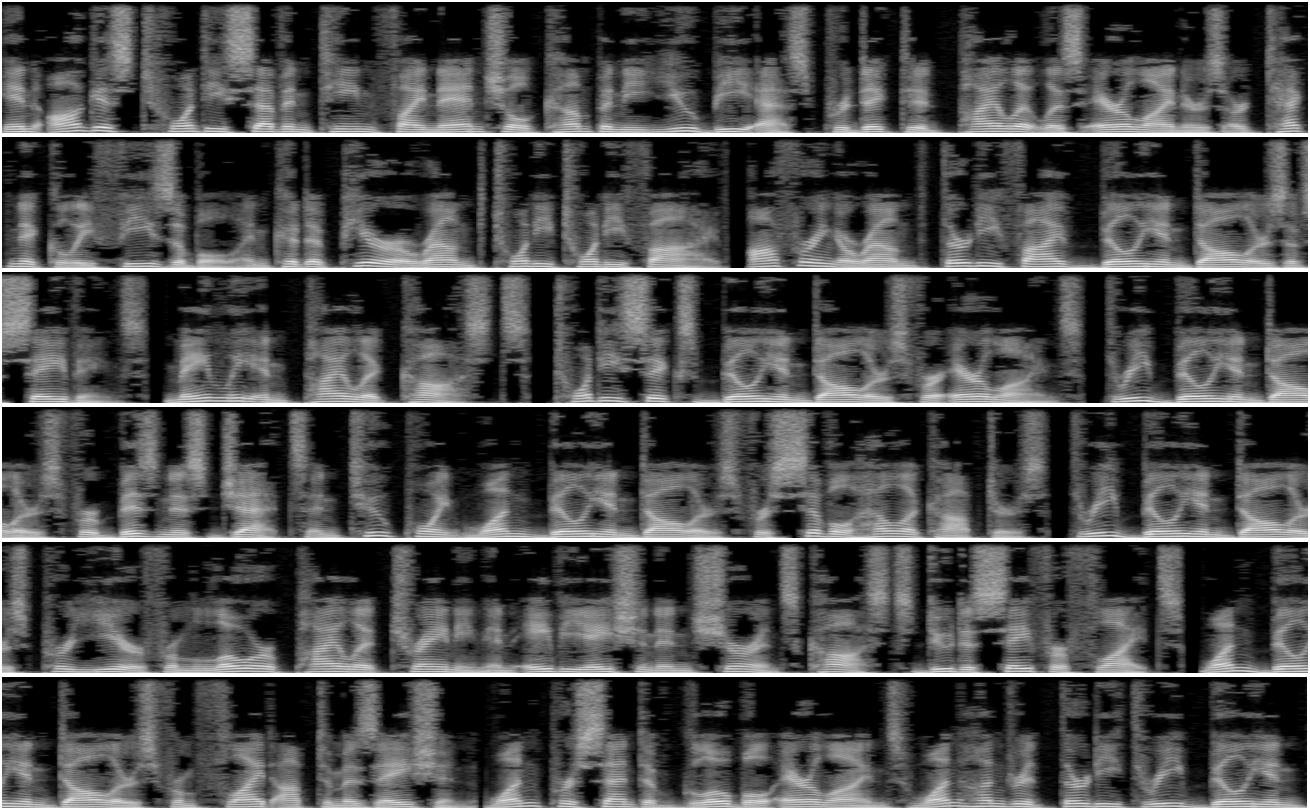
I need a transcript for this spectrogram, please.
In August 2017 financial company UBS predicted pilotless airliners are technically feasible and could appear around 2025, offering around $35 billion of savings, mainly in pilot costs, $26 billion for airlines, $3 billion for business jets and $2.1 billion for civil helicopters, $3 billion per year from lower pilot training and aviation insurance insurance costs due to safer flights, $1 billion from flight optimization 1% of global airlines' $133 billion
